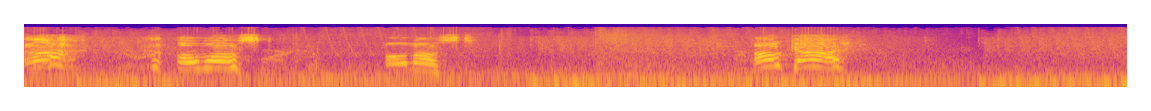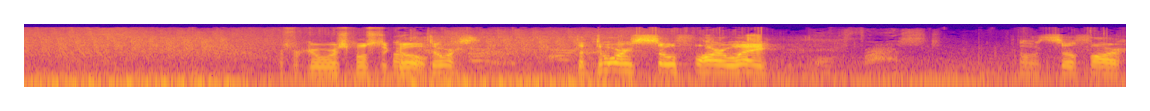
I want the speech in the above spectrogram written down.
Ah! Almost! Almost! Oh god! I forget where we're supposed to Oh, go. the door's the door is so far away. Oh, it's so far.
